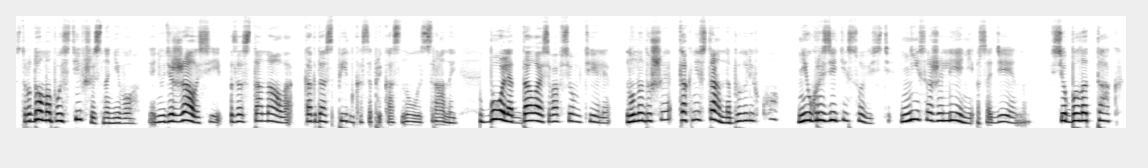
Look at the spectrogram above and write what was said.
С трудом опустившись на него, я не удержалась и застонала, когда спинка соприкоснулась с раной. Боль отдалась во всем теле, но на душе, как ни странно, было легко. Ни угрызений совести, ни сожалений о содеянном. Все было так,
